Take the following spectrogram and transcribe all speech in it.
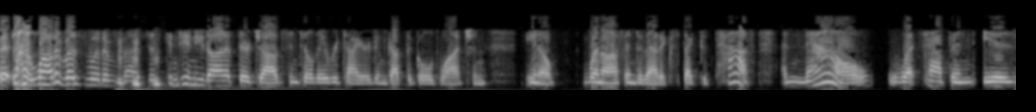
but a lot of us would have uh, just continued on at their jobs until they retired and got the gold watch and, you know, went off into that expected path. And now what's happened is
